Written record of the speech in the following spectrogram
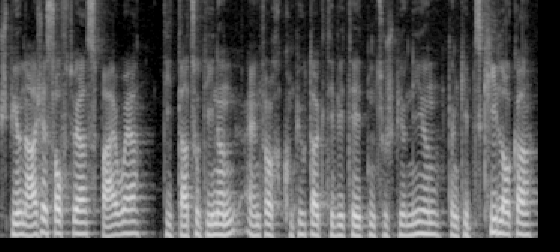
Spionagesoftware, Spyware, die dazu dienen, einfach Computeraktivitäten zu spionieren. Dann gibt es Keylogger,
